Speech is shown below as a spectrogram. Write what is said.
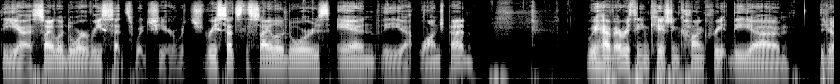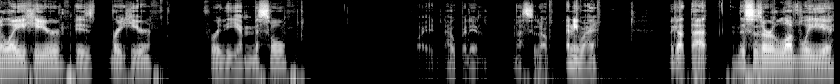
the uh, silo door reset switch here, which resets the silo doors and the uh, launch pad. We have everything encased in concrete. The uh, the delay here is right here for the uh, missile. I hope I didn't mess it up. Anyway, we got that. This is our lovely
